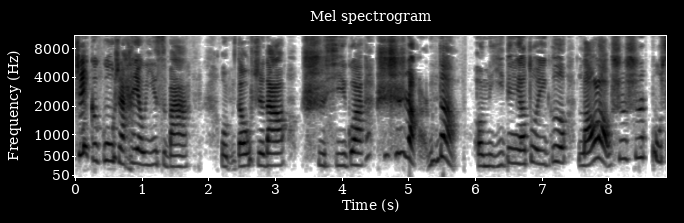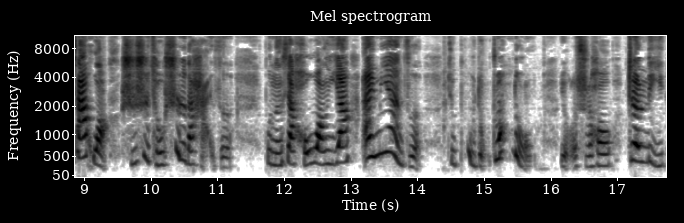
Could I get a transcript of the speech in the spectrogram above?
这个故事很有意思吧？我们都知道吃西瓜是吃瓤的，我们一定要做一个老老实实、不撒谎、实事求是的孩子，不能像猴王一样爱面子，就不懂装懂。有的时候，真理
